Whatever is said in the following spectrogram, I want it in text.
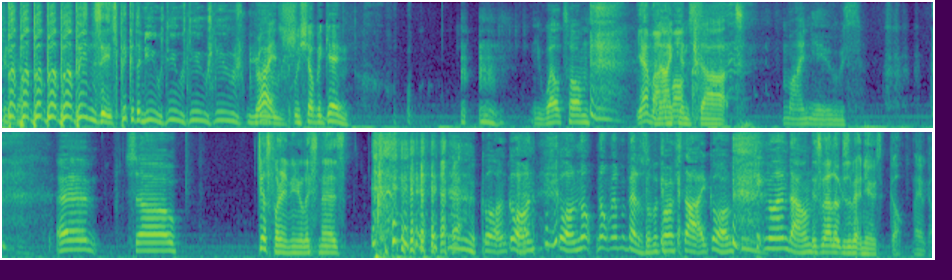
But but but but but Binns's pick of the news, news, news, news, news. right, we shall begin. you well, Tom? yeah, man. and I I'm on. can start my news. Um. So, Just for any new listeners, go on, go on, go on. Knock, knock me off my pedestal before I start. Go on, kick me while I'm down. this is where Luke does a bit of news. Go, there we go.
